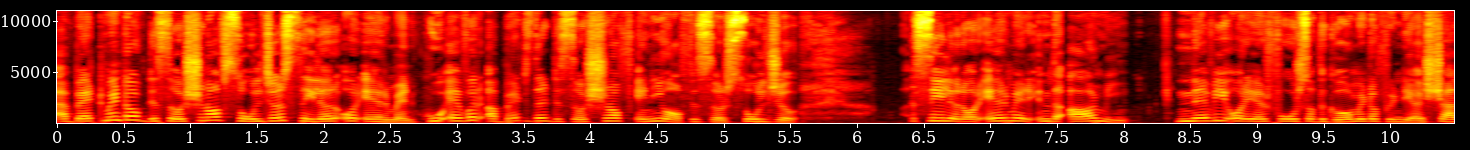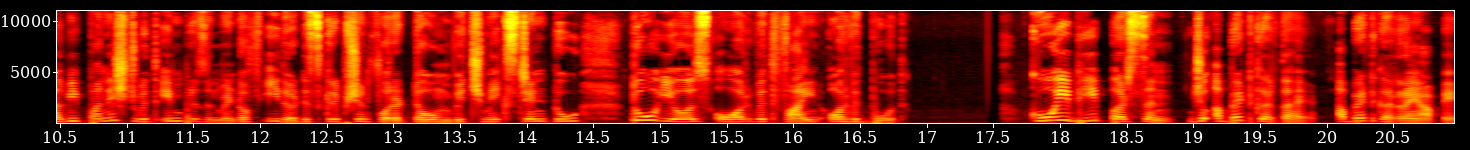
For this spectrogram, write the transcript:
Abetment of desertion of soldier sailor और airman whoever abets the desertion of any officer soldier sailor or airman in the army navy or air force of the government of india shall be punished with imprisonment of either description for a term which may extend to two years or with fine or with both. कोई भी पर्सन जो अबेट करता है अबेट कर रहे हैं यहाँ पे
